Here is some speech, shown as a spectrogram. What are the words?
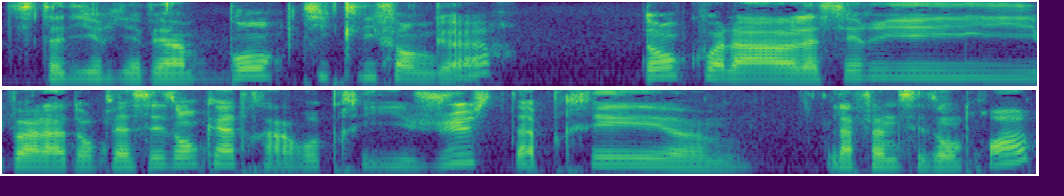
c'est-à-dire il y avait un bon petit cliffhanger. Donc voilà, la série, voilà, donc la saison 4 a repris juste après euh, la fin de saison 3.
